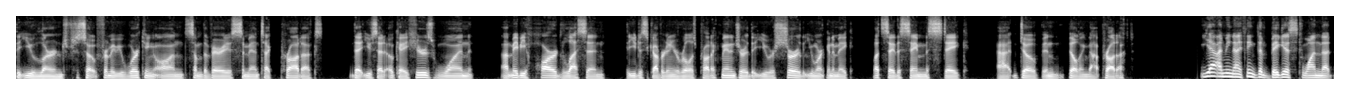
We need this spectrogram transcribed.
that you learned? So, from maybe working on some of the various Symantec products that you said, okay, here's one uh, maybe hard lesson that you discovered in your role as product manager that you were sure that you weren't going to make, let's say, the same mistake at Dope in building that product? Yeah, I mean, I think the biggest one that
